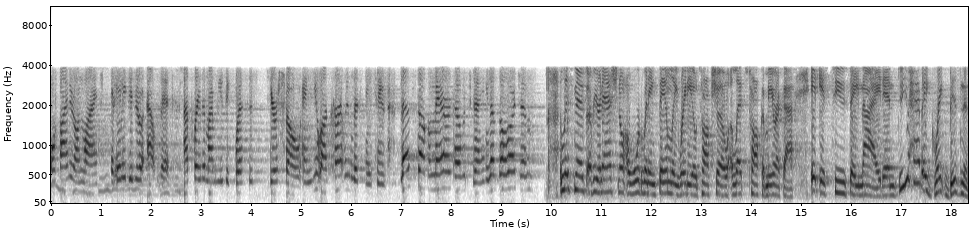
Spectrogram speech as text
or find it online at any digital outlet. I pray that my music blesses your soul. And you are currently listening to Let's Talk America with Shana Thornton. Listeners of your national award winning family radio talk show, Let's Talk America, it is Tuesday night. And do you have a great business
